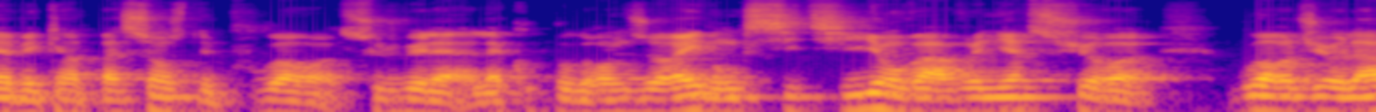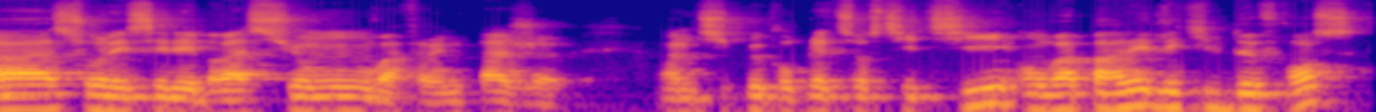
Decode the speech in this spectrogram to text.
avec impatience de pouvoir soulever la, coupe aux grandes oreilles. Donc City, on va revenir sur Guardiola, sur les célébrations. On va faire une page un petit peu complète sur City. On va parler de l'équipe de France.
